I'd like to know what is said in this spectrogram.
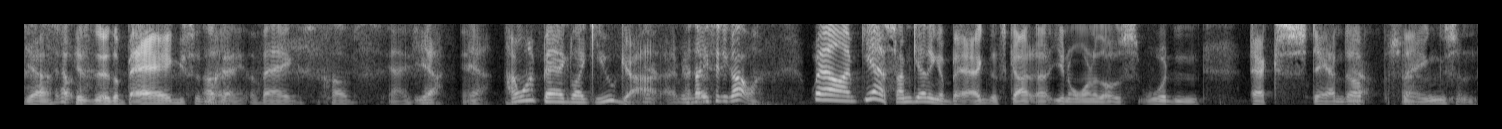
Yeah. His the, the bags and the, Okay, the bags, clubs. Yeah. I see. yeah, yeah I want bag like you got. I, I mean, thought you said you got one. well, I'm yes, I'm getting a bag that's got uh, you know one of those wooden X stand up Yeah, sure. things and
